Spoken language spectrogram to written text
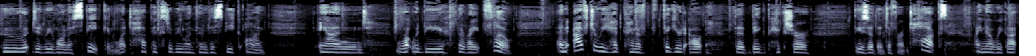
who did we want to speak? And what topics did we want them to speak on? And what would be the right flow? And after we had kind of figured out the big picture, these are the different talks, I know we got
